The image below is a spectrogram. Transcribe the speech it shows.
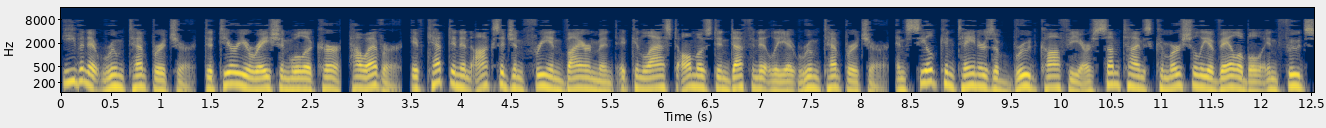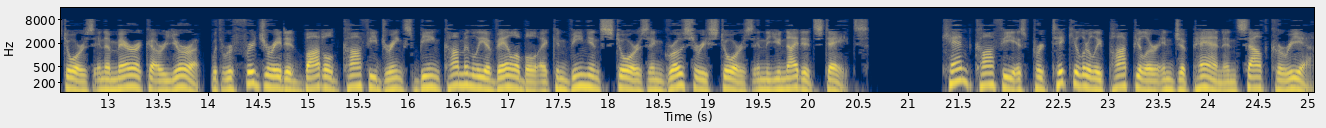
Even at room temperature, deterioration will occur, however, if kept in an oxygen-free environment it can last almost indefinitely at room temperature, and sealed containers of brewed coffee are sometimes commercially available in food stores in America or Europe, with refrigerated bottled coffee drinks being commonly available at convenience stores and grocery stores in the United States. Canned coffee is particularly popular in Japan and South Korea.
